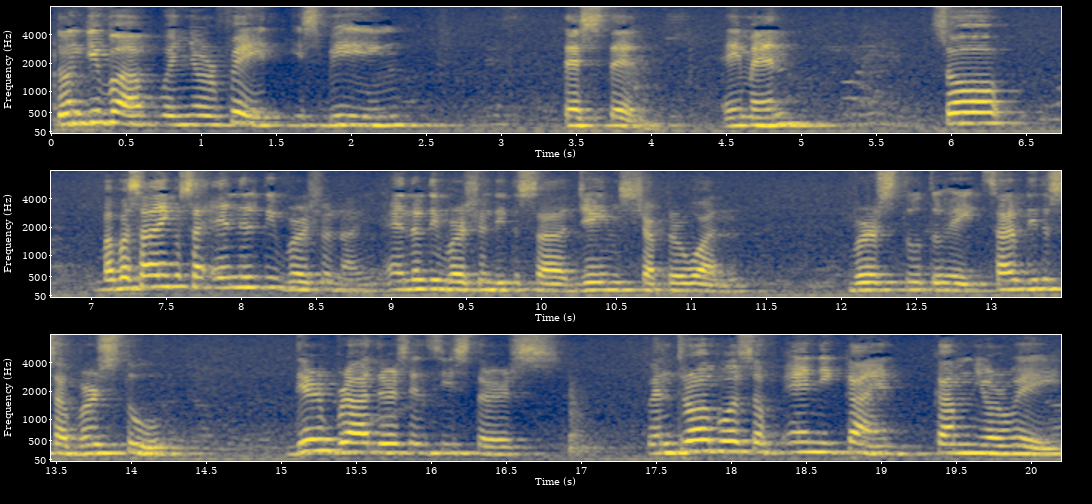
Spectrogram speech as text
don't give up when your faith is being tested. Amen? So, babasahin ko sa NLT version na. Yung NLT version dito sa James chapter 1, verse 2 to 8. Sabi dito sa verse 2, Dear brothers and sisters, when troubles of any kind come your way,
